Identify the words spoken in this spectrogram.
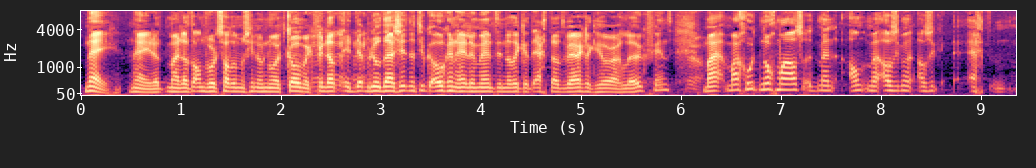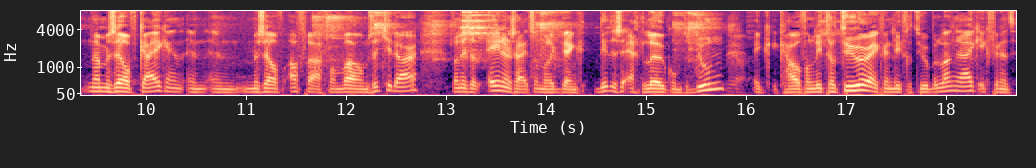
Nee, nee dat, maar dat antwoord zal er misschien ook nooit komen. Ik, vind dat, ik bedoel, daar zit natuurlijk ook een element in dat ik het echt daadwerkelijk heel erg leuk vind. Ja. Maar, maar goed, nogmaals, het, mijn, als, ik, als ik echt naar mezelf kijk en, en, en mezelf afvraag van waarom zit je daar, dan is dat enerzijds omdat ik denk, dit is echt leuk om te doen. Ja. Ik, ik hou van literatuur, ik vind literatuur belangrijk. Ik vind het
